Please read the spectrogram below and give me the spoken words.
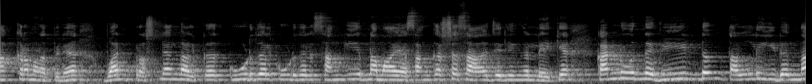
ആക്രമണത്തിന് വൻ പ്രശ്നങ്ങൾക്ക് കൂടുതൽ കൂടുതൽ സങ്കീർണമായ സംഘർഷ സാഹചര്യങ്ങളിലേക്ക് കണ്ണൂരിനെ വീണ്ടും തള്ളിയിടുന്ന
